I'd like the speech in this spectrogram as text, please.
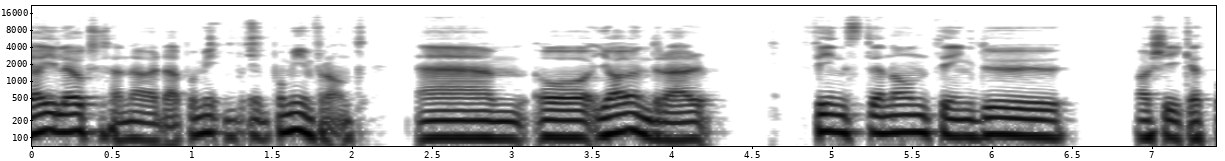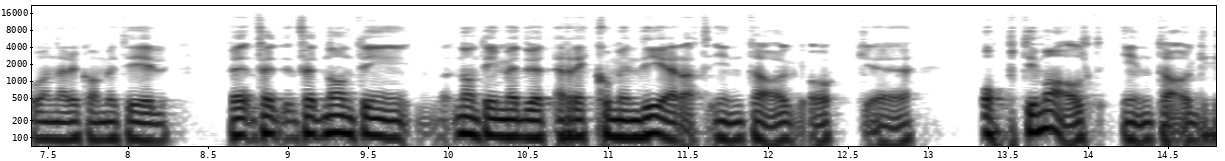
jag gillar också så här nörda på min, på min front. Um, och jag undrar, finns det någonting du har kikat på när det kommer till för, för, för någonting, någonting med du vet, rekommenderat intag och eh, optimalt intag.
